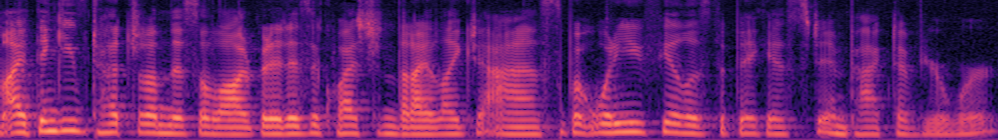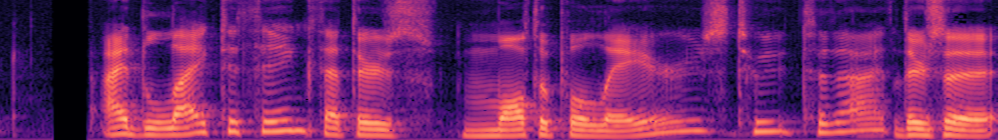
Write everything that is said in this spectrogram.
I think you've touched on this a lot, but it is a question that I like to ask. But what do you feel is the biggest impact of your work? I'd like to think that there's multiple layers to, to that. There's a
